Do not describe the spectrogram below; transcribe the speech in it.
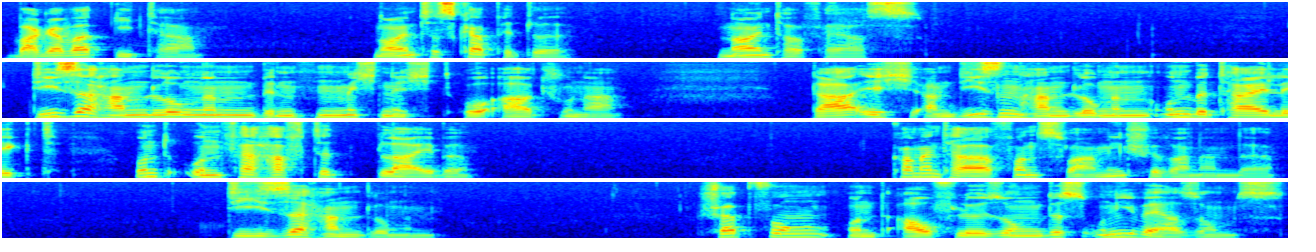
Bhagavad Gita, neuntes Kapitel, neunter Vers. Diese Handlungen binden mich nicht, o Arjuna, da ich an diesen Handlungen unbeteiligt und unverhaftet bleibe. Kommentar von Swami Shivananda. Diese Handlungen. Schöpfung und Auflösung des Universums.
